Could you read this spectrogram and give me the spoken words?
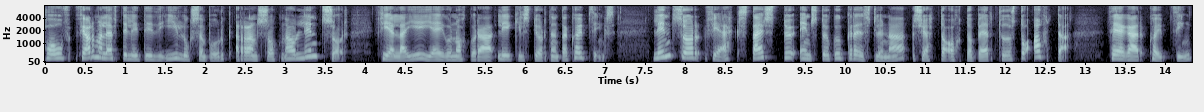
hóf fjármáleftilitið í Luxemburg rannsókn á Lindsor félagi í eigu nokkura líkilstjórnenda kaupþings. Lindsor fekk stærstu einstöku greiðsluna 7. oktober 2008 þegar kaupþing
